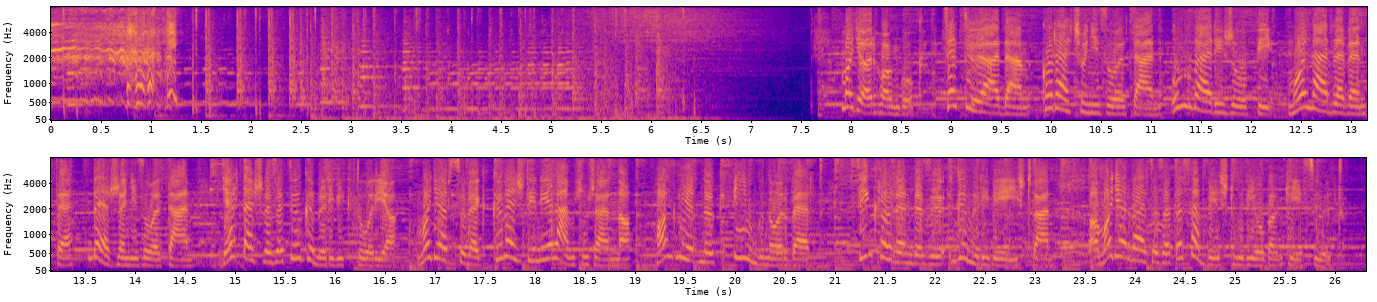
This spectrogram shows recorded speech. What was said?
Magyar hangok. Cető Ádám, Karácsonyi Zoltán, Ungvári Zsófi, Molnár Levente, Berzsanyi Zoltán. Gyártásvezető Gömöri Viktória. Magyar szöveg Kövesdiné Lám Zsuzsánna. Hangmérnök Jung Norbert. Szinkronrendező Gömöri V. István. A magyar változat a Subway stúdióban készült.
